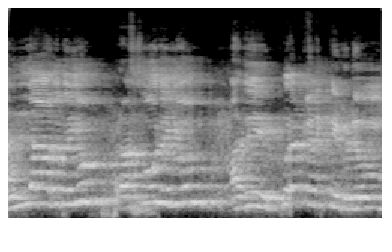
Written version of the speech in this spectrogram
அல்லாதவையும் ரசூலையும் அது புறக்கணித்து விடும்.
